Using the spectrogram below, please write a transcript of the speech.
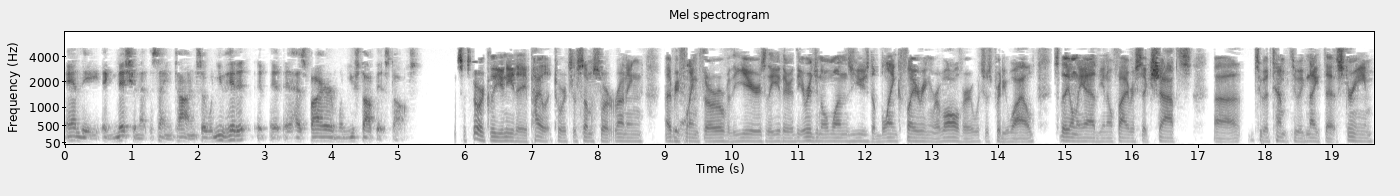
and the ignition at the same time. So when you hit it, it, it has fire, and when you stop, it stops. So historically, you need a pilot torch of some sort running every yeah. flamethrower over the years. They either, the original ones used a blank firing revolver, which was pretty wild. So they only had, you know, five or six shots, uh, to attempt to ignite that stream.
